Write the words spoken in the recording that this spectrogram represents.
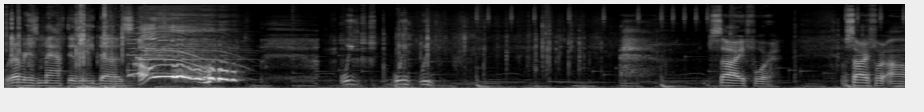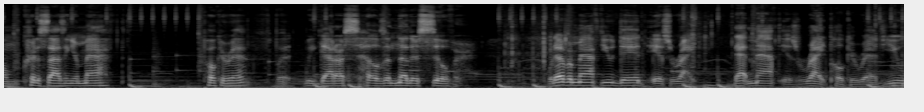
whatever his math is that he does. Oh, we we we. sorry for, I'm sorry for um criticizing your math, Pokerev, but we got ourselves another silver. Whatever math you did is right. That math is right, Pokerev. You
